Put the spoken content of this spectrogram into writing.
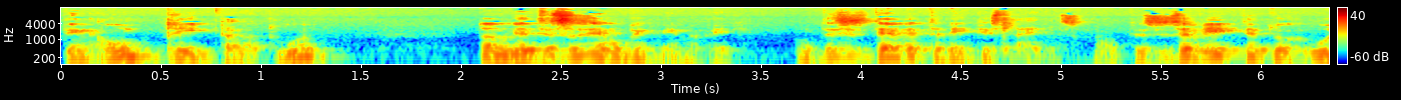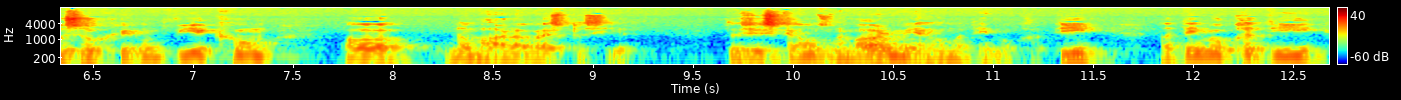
den Antrieb der Natur, dann wird das ein sehr unbequemer Weg. Und das ist, der wird der Weg des Leidens genannt. Das ist ein Weg, der durch Ursache und Wirkung äh, normalerweise passiert. Das ist ganz normal. Wir haben eine Demokratie. Eine Demokratie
